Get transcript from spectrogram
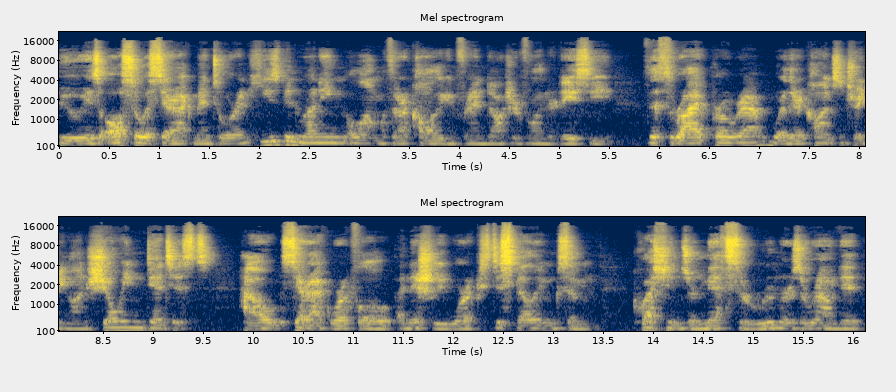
who is also a CEREC mentor, and he's been running along with our colleague and friend Dr. Valinder Dacey the Thrive program, where they're concentrating on showing dentists how CEREC workflow initially works, dispelling some questions or myths or rumors around it,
